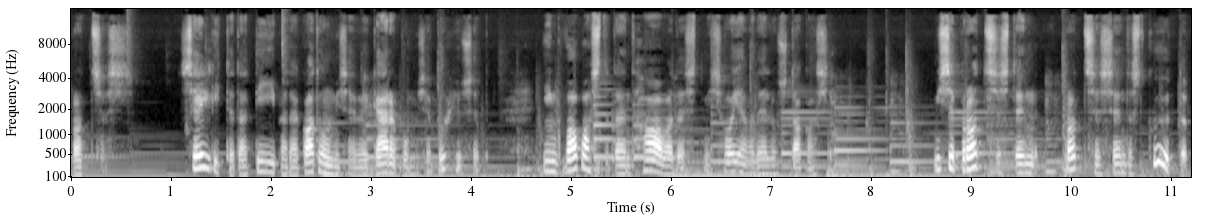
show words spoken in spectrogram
protsess, selgitada tiibade kadumise või kärbumise põhjused ning vabastada end haavadest, mis hoiavad elus tagasi. mis see protsess, protsess endast kujutab?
